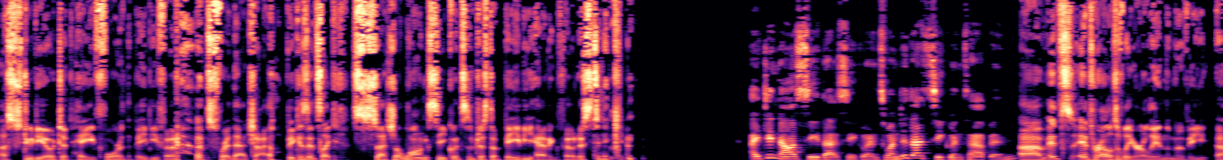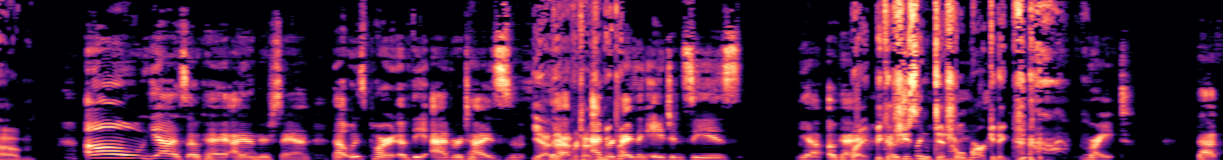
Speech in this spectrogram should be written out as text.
a studio to pay for the baby photos for that child because it's like such a long sequence of just a baby having photos taken. I did not see that sequence. When did that sequence happen? Um, it's it's relatively early in the movie. Um, Oh yes, okay, I understand. That was part of the advertise. Yeah, the, the advertising advertising agencies. Yeah, okay, right, because she's in like, digital marketing. right. That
